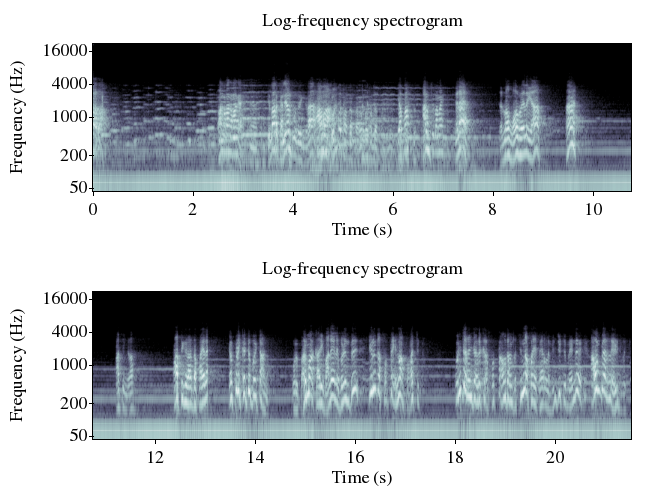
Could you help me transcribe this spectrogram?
ராதா. வாங்க வாங்க வாங்க. எல்லாரும் கல்யாணத்துக்கு வந்துறீங்களா ஆமா. ரொம்ப சந்தோஷம் ரொம்ப சந்தோஷம். ஏப்பா ஆரம்பிச்சுதானே இல்ல இதெல்லாம் உன் வேலையா? பாத்தீங்களா? பாத்தீங்களா அந்த பயல? எப்படி கெட்டு போயிட்டான்? ஒரு பர்மாக்காரி வலையில விழுந்து இருந்த சொத்தை எல்லாம் தொலைச்சிட்டான் கொஞ்ச நெஞ்சம் இருக்கிற சொத்தாவது அந்த சின்ன பையன் பேர்ல மிஞ்சிட்டுமேன்னு அவன் பேர்ல எழுதி வச்சு.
